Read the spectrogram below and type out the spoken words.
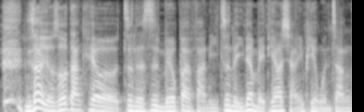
你知道有时候当 KOL 真的是没有办法，你真的一定要每天要想一篇文章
